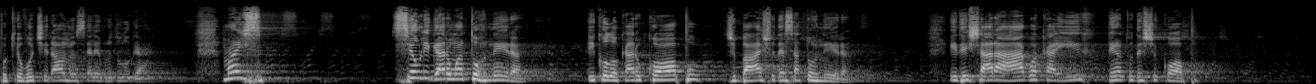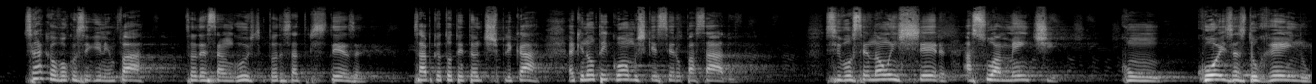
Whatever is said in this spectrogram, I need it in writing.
porque eu vou tirar o meu cérebro do lugar. Mas se eu ligar uma torneira e colocar o copo debaixo dessa torneira e deixar a água cair dentro deste copo, será que eu vou conseguir limpar? Toda essa angústia, toda essa tristeza. Sabe o que eu estou tentando te explicar? É que não tem como esquecer o passado. Se você não encher a sua mente com coisas do reino,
